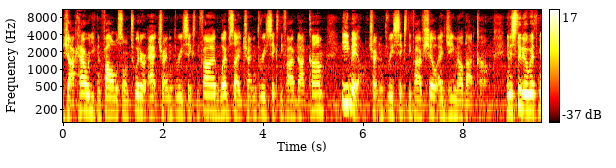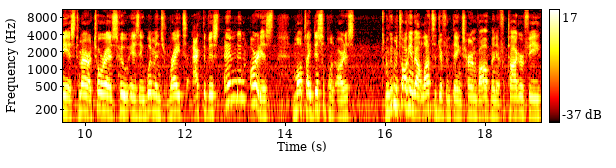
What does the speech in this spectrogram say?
Jacques Howard. You can follow us on Twitter at Trenton365, website Trenton365.com, email Trenton365show at gmail.com. In the studio with me is Tamara Torres, who is a women's rights activist and an artist, multidiscipline artist. And we've been talking about lots of different things her involvement in photography,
